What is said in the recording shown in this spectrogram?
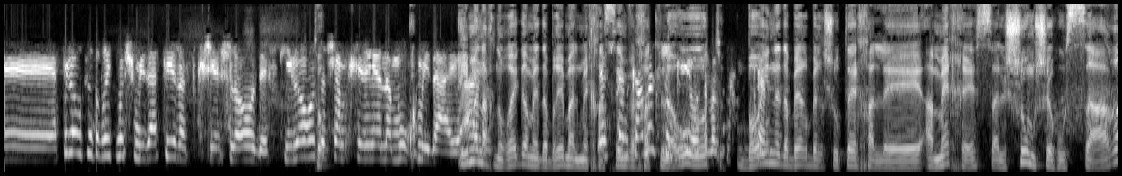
אה, אפילו ארצות הברית משמידה תירס כשיש לה עודף, כי היא לא רוצה שהמחיר יהיה נמוך מדי. אם אנחנו רגע מדברים על מכסים וחקלאות, בואי כן. נדבר ברשותך על uh, המכס, על שום שהוסר,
